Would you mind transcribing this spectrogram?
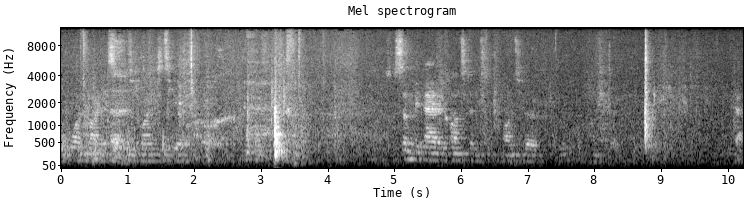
1 minus t minus t over r. So simply add a constant onto the, onto the, yeah,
